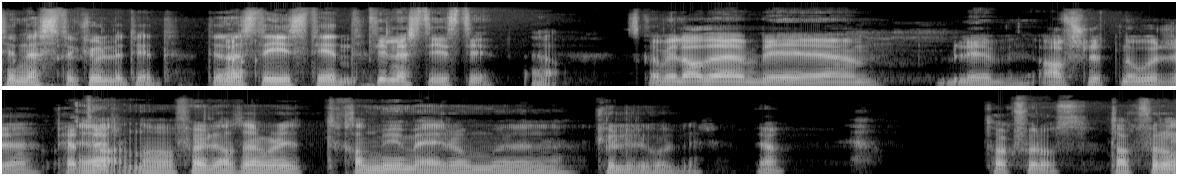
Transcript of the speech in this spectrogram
Til neste kuldetid. Til neste istid. Til neste istid. Ja. Skal vi la det bli, bli avsluttende ord, Petter? Ja, nå føler jeg at jeg blitt, kan mye mer om uh, kulderekorder. Ja. Takk for oss. Takk for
